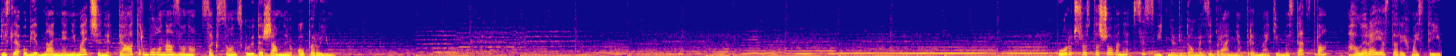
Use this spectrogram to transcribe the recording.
Після об'єднання Німеччини театр було названо Саксонською державною оперою. Поруч розташоване всесвітньо відоме зібрання предметів мистецтва галерея старих майстрів,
